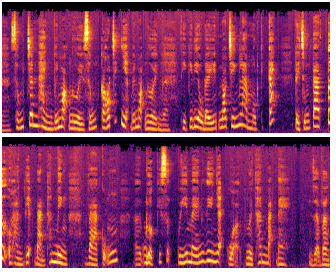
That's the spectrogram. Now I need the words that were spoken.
Dạ. sống chân thành với mọi người sống có trách nhiệm với mọi người yeah. Dạ. thì cái điều đấy nó chính là một cái cách để chúng ta tự hoàn thiện bản thân mình và cũng ờ, được cái sự quý mến ghi nhận của người thân bạn bè dạ vâng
